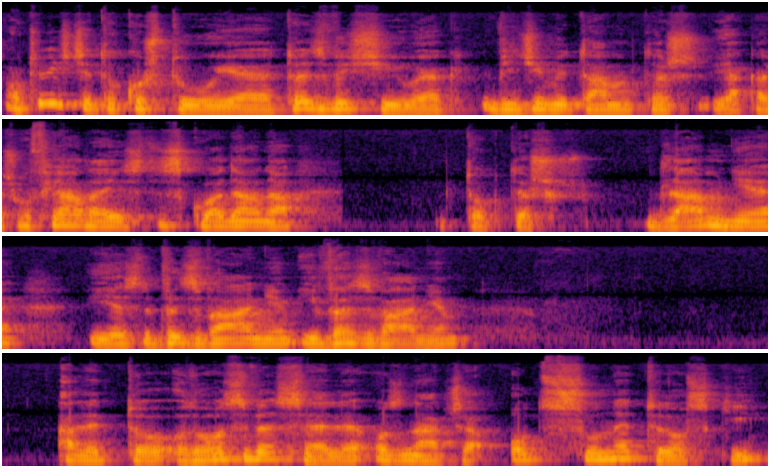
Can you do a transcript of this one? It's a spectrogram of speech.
Oczywiście to kosztuje, to jest wysiłek. Widzimy tam też jakaś ofiara jest składana. To też dla mnie jest wyzwaniem i wezwaniem. Ale to rozwesele oznacza odsunę troski,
